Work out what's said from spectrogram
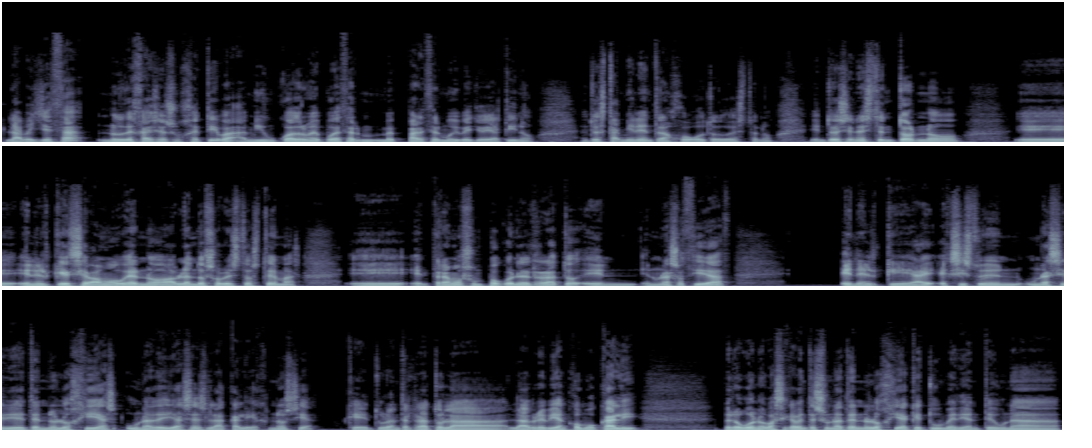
la belleza no deja de ser subjetiva. A mí un cuadro me puede hacer, me parecer muy bello y a ti no. Entonces también entra en juego todo esto, ¿no? Entonces en este entorno eh, en el que se va a mover, ¿no? Hablando sobre estos temas, eh, entramos un poco en el rato en, una sociedad en el que hay, existen una serie de tecnologías, una de ellas es la caliagnosia, que durante el rato la abrevian como Cali, pero bueno, básicamente es una tecnología que tú, mediante una,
